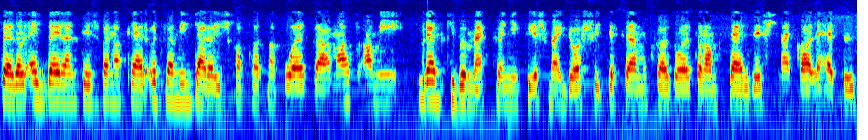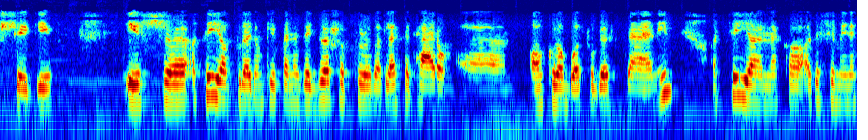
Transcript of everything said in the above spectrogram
például egy bejelentésben akár 50 mintára is kaphatnak oltalmat, ami rendkívül megkönnyíti és meggyorsítja számukra az oltalom szerzésnek a lehetőségét és a célja tulajdonképpen ez egy workshop sorozat lesz, egy három alkalomból fog összeállni. A célja ennek az eseménynek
